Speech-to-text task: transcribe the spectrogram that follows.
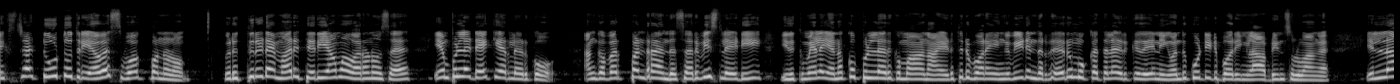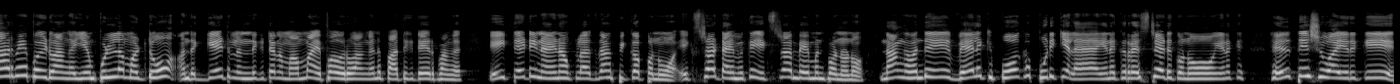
extra two to three hours work பண்ணணும். ஒரு திருடை மாதிரி தெரியாமல் வரணும் சார் என் பிள்ளை டே கேரில் இருக்கும். அங்கே ஒர்க் பண்ணுற அந்த சர்வீஸ் லேடி இதுக்கு மேலே எனக்கும் பிள்ளை இருக்குமா? நான் எடுத்துகிட்டு போகிறேன் எங்கள் வீடு இந்த தெருமுக்கத்தில் இருக்குது. நீங்கள் வந்து கூட்டிகிட்டு போகிறீங்களா அப்படின்னு சொல்லுவாங்க. எல்லாருமே போயிடுவாங்க. என் புள்ள மட்டும் அந்த கேட்டில் நின்றுக்கிட்டே நம்ம அம்மா எப்போ வருவாங்கன்னு பார்த்துக்கிட்டே இருப்பாங்க. எயிட் தேர்ட்டி நைன் ஓ கிளாக் தான் பிக்கப் பண்ணுவோம். எக்ஸ்ட்ரா டைமுக்கு எக்ஸ்ட்ரா பேமெண்ட் பண்ணணும். நாங்கள் வந்து வேலைக்கு போக பிடிக்கல. எனக்கு ரெஸ்ட் எடுக்கணும். எனக்கு ஹெல்த் இஷ்யூவாக இருக்குது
